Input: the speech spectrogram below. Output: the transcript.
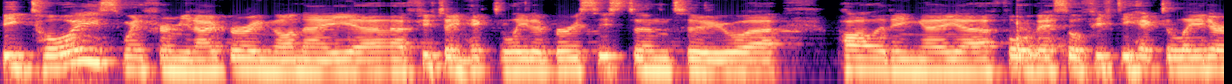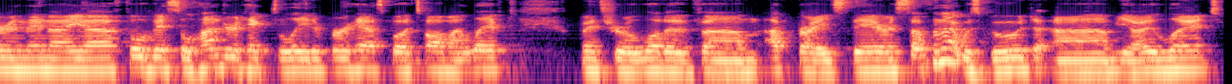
big toys. Went from you know brewing on a uh, 15 hectoliter brew system to uh, piloting a uh, four vessel 50 hectoliter and then a uh, four vessel 100 hectoliter brew house. By the time I left, went through a lot of um, upgrades there and stuff, and that was good. Um, you know, learnt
